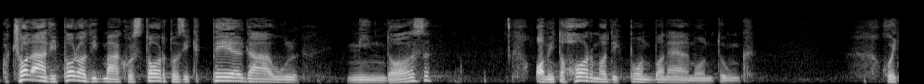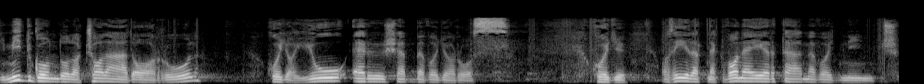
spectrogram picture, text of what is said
A családi paradigmákhoz tartozik például mindaz, amit a harmadik pontban elmondtunk. Hogy mit gondol a család arról, hogy a jó erősebbe vagy a rossz. Hogy az életnek van-e értelme, vagy nincs.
